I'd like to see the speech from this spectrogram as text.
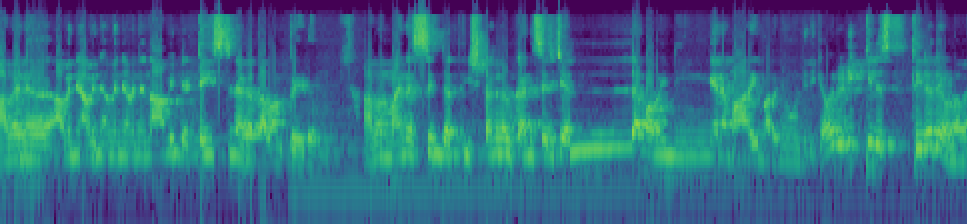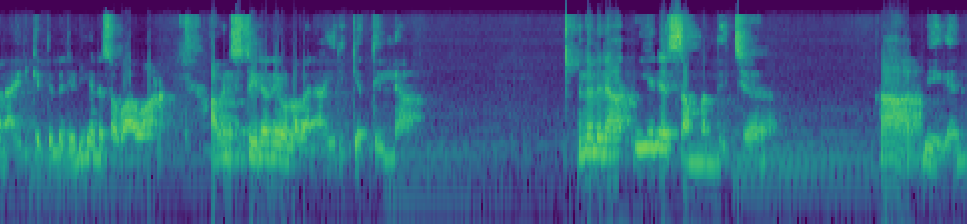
അവന് അവന് അവന് അവന് അവന് നാവിന്റെ ടേസ്റ്റിനകത്ത് അവൻ പെടും. അവൻ മനസ്സിന്റെ ഇഷ്ടങ്ങൾക്കനുസരിച്ച് എല്ലാം അവൻ ഇങ്ങനെ മാറി മറിഞ്ഞുകൊണ്ടിരിക്കും. അവൻ ഒരിക്കലും സ്ഥിരതയുള്ളവനായിരിക്കത്തില്ല. ചെടികന്റെ സ്വഭാവമാണ് അവൻ സ്ഥിരതയുള്ളവനായിരിക്കത്തില്ല. എന്നാൽ ഒരു ആത്മീയനെ സംബന്ധിച്ച് ആ ആത്മീയൻ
